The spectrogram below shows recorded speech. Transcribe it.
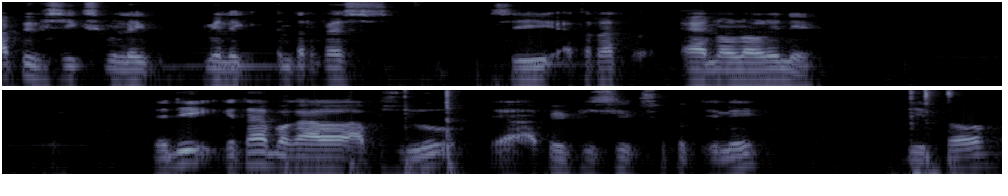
IPv6 milik milik interface si Ethernet E00 ini jadi kita bakal hapus dulu ya IPv6 root ini. Dito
